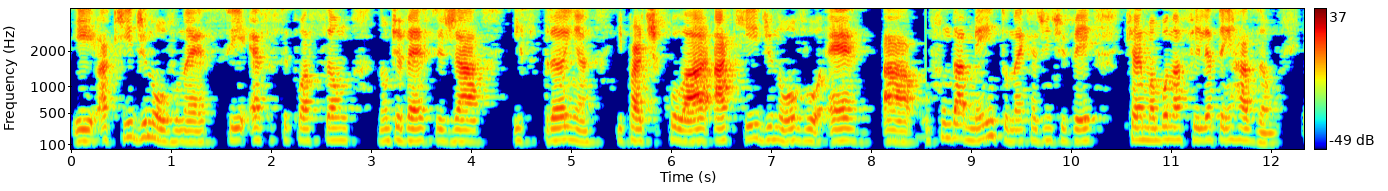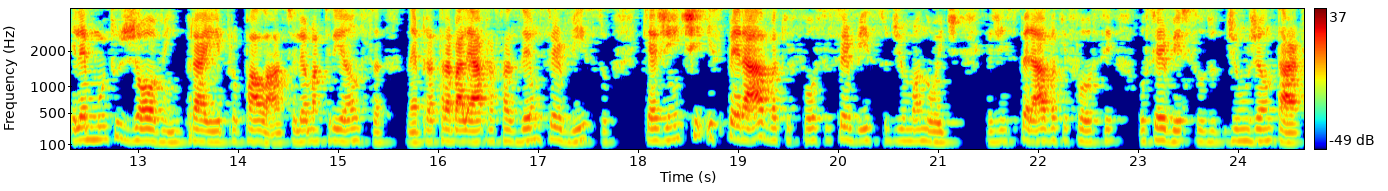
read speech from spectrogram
E aqui, de novo, né? Se essa situação não tivesse já estranha e particular, aqui, de novo, é a, o fundamento, né? Que a gente vê que a irmã Bonafilha tem razão. Ele é muito jovem para ir para o palácio. Ele é uma criança, né? Para trabalhar, para fazer um serviço que a gente esperava que fosse o serviço de uma noite, que a gente esperava que fosse o serviço de um jantar,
